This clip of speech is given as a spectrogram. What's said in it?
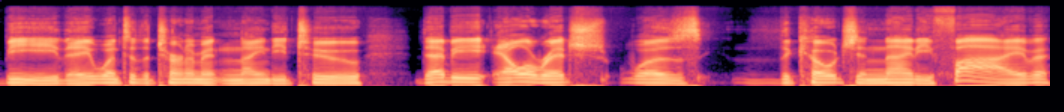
B. They went to the tournament in 92. Debbie Elrich was the coach in 95.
